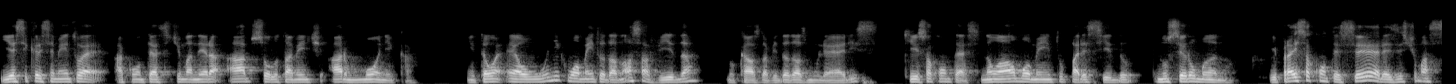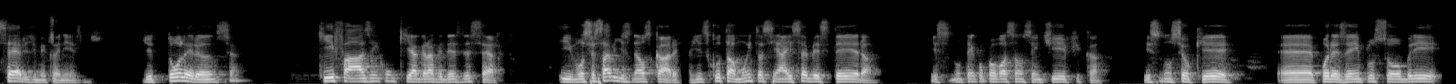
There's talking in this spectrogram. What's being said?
E esse crescimento é, acontece de maneira absolutamente harmônica. Então, é o único momento da nossa vida, no caso da vida das mulheres, que isso acontece. Não há um momento parecido no ser humano. E para isso acontecer, existe uma série de mecanismos de tolerância que fazem com que a gravidez dê certo. E você sabe disso, né, Oscar? A gente escuta muito assim, ah, isso é besteira, isso não tem comprovação científica, isso não sei o quê. É, por exemplo, sobre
